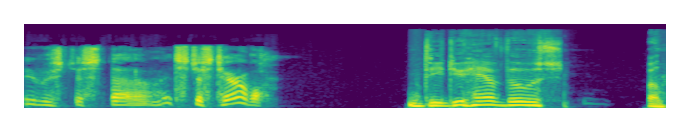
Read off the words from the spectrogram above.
it was just, uh, it's just terrible. Did you have those, well,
